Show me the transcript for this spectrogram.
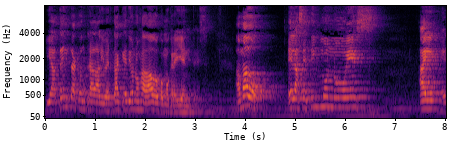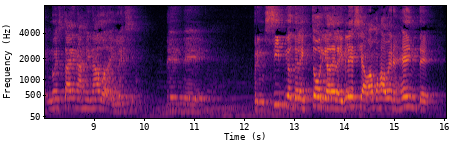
y atenta contra la libertad que Dios nos ha dado como creyentes. Amado, el ascetismo no es no está enajenado a la iglesia. desde principios de la historia de la iglesia vamos a ver gente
